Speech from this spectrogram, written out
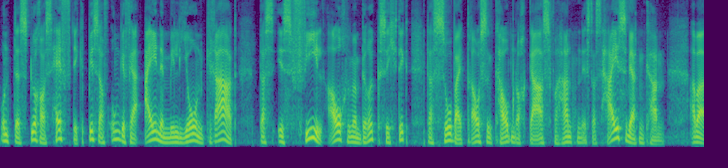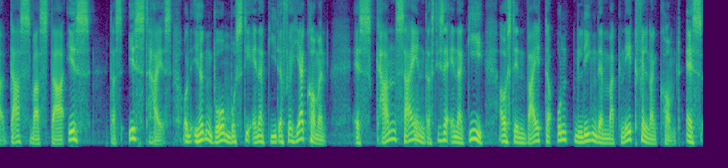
und das durchaus heftig bis auf ungefähr eine Million Grad. Das ist viel, auch wenn man berücksichtigt, dass so weit draußen kaum noch Gas vorhanden ist, das heiß werden kann. Aber das, was da ist, das ist heiß und irgendwo muss die Energie dafür herkommen. Es kann sein, dass diese Energie aus den weiter unten liegenden Magnetfeldern kommt. Es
